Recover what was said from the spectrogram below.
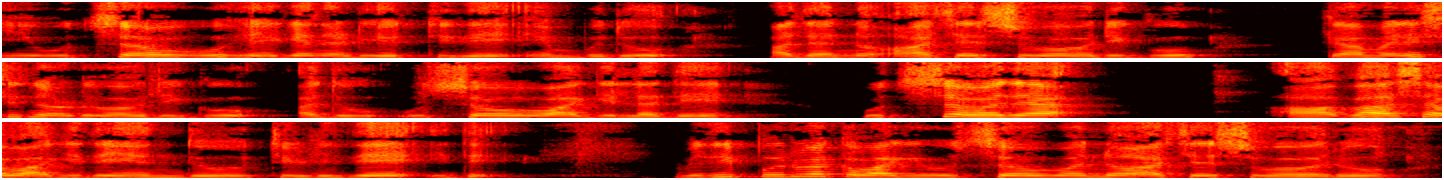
ಈ ಉತ್ಸವವು ಹೇಗೆ ನಡೆಯುತ್ತಿದೆ ಎಂಬುದು ಅದನ್ನು ಆಚರಿಸುವವರಿಗೂ, ಗಮನಿಸಿ ನೋಡುವವರಿಗೂ ಅದು ಉತ್ಸವವಾಗಿಲ್ಲದೆ ಉತ್ಸವದ ಆಭಾಸವಾಗಿದೆ ಎಂದು ತಿಳಿದೇ ಇದೆ. ವಿಧಿಪೂರ್ವಕವಾಗಿ ಉತ್ಸವವನ್ನು ಆಚರಿಸುವವರು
